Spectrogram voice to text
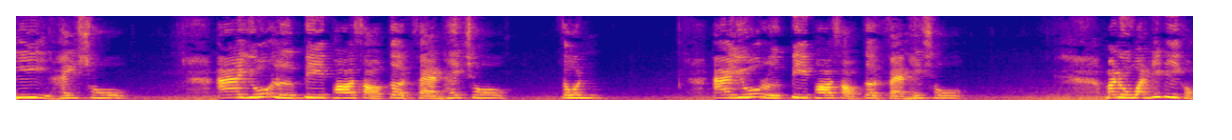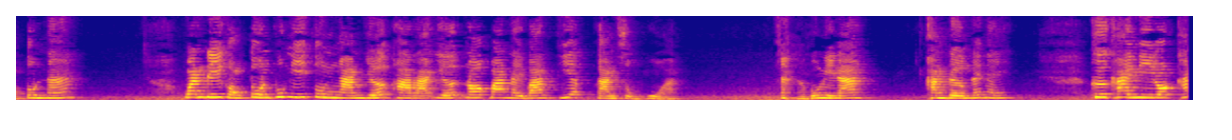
ที่ให้โชค อายุหรือปีพศเกิดแฟนให้โชค ตุลอายุหรือปีพศเกิดแฟนให้โชค มาดูวันที่ดีของตุลนะวันดีของตุลพรุ่งนี้ตุลงานเยอะภาระเยอะนอกบ้านในบ้านเพียบการสมหัวพรุ่งนี้นะ คันเดิมได้ไหม คือใครมีรถคัน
